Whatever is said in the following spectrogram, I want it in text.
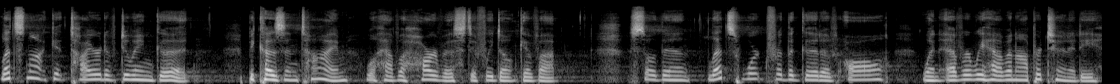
Let's not get tired of doing good, because in time we'll have a harvest if we don't give up. So then, let's work for the good of all whenever we have an opportunity,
